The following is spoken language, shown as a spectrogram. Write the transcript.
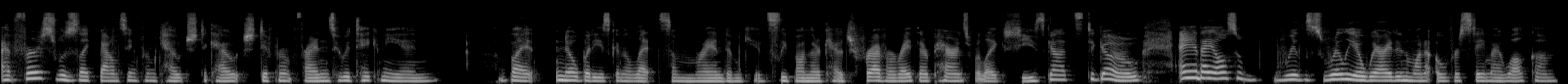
at first, was like bouncing from couch to couch, different friends who would take me in but nobody's going to let some random kid sleep on their couch forever, right? Their parents were like, she's got to go. And I also was really aware I didn't want to overstay my welcome.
